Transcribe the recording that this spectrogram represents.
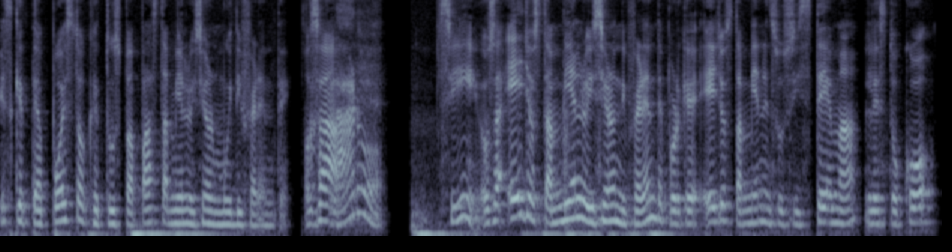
Es que te apuesto que tus papás también lo hicieron muy diferente. O ah, sea, claro. Sí, o sea, ellos también lo hicieron diferente porque ellos también en su sistema les tocó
